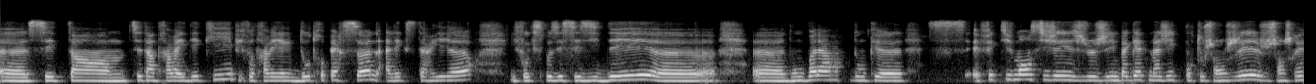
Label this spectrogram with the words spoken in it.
Euh, c'est un, un travail d'équipe. Il faut travailler avec d'autres personnes à l'extérieur. Il faut exposer ses idées. Euh, euh, donc voilà. Donc effectivement, si j'ai, une baguette magique pour tout changer, je changerais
